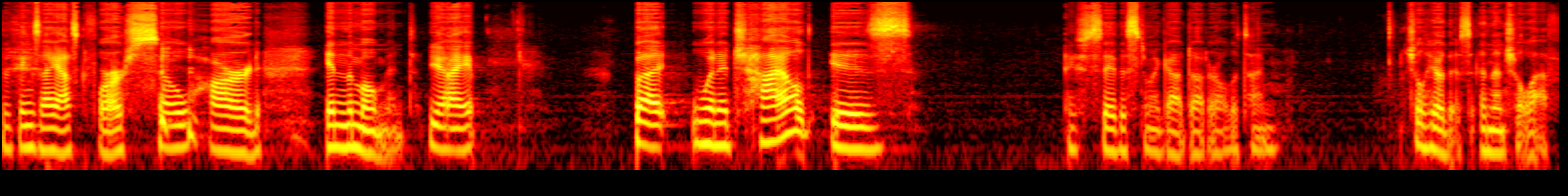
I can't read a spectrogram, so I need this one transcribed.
the things I ask for are so hard in the moment, Yeah. right? But when a child is, I say this to my goddaughter all the time. She'll hear this and then she'll laugh.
